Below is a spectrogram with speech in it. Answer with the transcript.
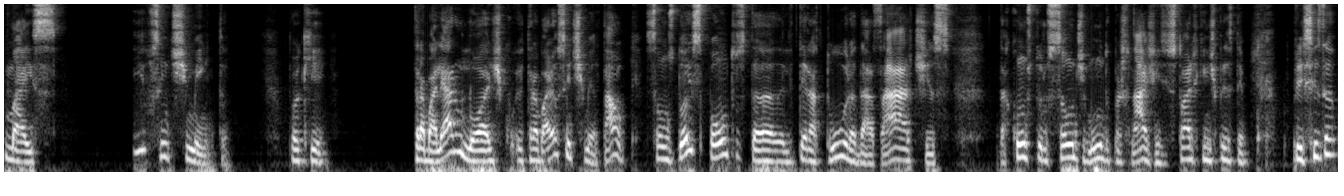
mas e o sentimento? Porque trabalhar o lógico e trabalhar o sentimental são os dois pontos da literatura, das artes, da construção de mundo, personagens, histórias que a gente precisa ter. Precisa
